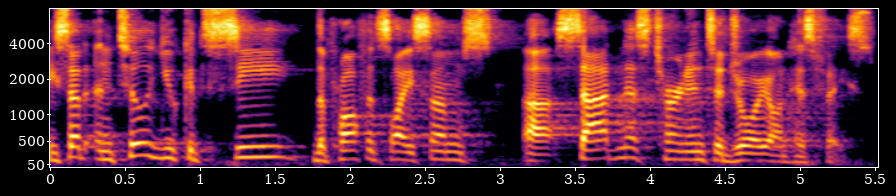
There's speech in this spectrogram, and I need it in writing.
He said, until you could see the Prophet ﷺ's uh, sadness turn into joy on his face.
